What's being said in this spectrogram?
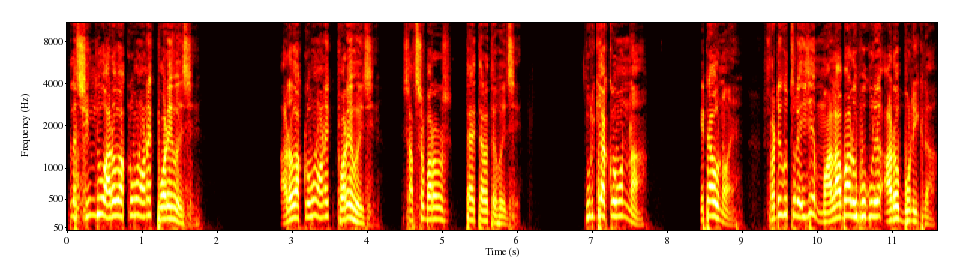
তাহলে সিন্ধু আরও আক্রমণ অনেক পরে হয়েছে। আরও আক্রমণ অনেক পরে হয়েছে। সাতশো বারো তেরোতে হয়েছে। তুর্কি আক্রমণ না। এটাও নয়। সঠিক উত্তর এই যে মালাবার উপকূলে আরব বণিকরা।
